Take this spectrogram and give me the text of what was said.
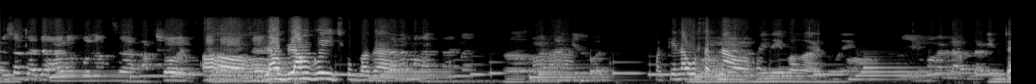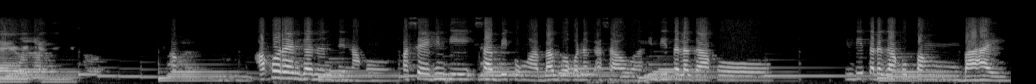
Minsan dadaanan ko lang sa action. Oo. Love language, kumbaga. Parang mga anak, Ah, mga angel Pag kinausap na, yun okay. na yung mga ano eh. Yung mga love language. Indirect ano niya. Ako, ako rin ganun din ako. Kasi hindi, sabi ko nga, bago ako nag-asawa, hindi talaga ako, hindi talaga ako pang bahay.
